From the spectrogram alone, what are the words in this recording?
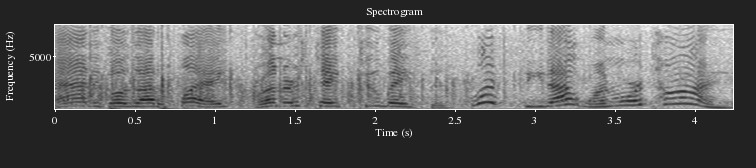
And it goes out of play. Runners take two bases. Let's see that one more time.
